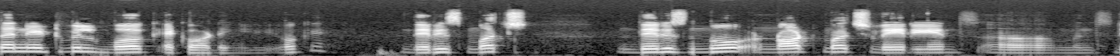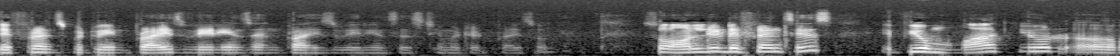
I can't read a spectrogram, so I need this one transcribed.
then it will work accordingly okay? There is much there is no not much variance uh, means difference between price variance and price variance estimated price okay? So only difference is if you mark your uh,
